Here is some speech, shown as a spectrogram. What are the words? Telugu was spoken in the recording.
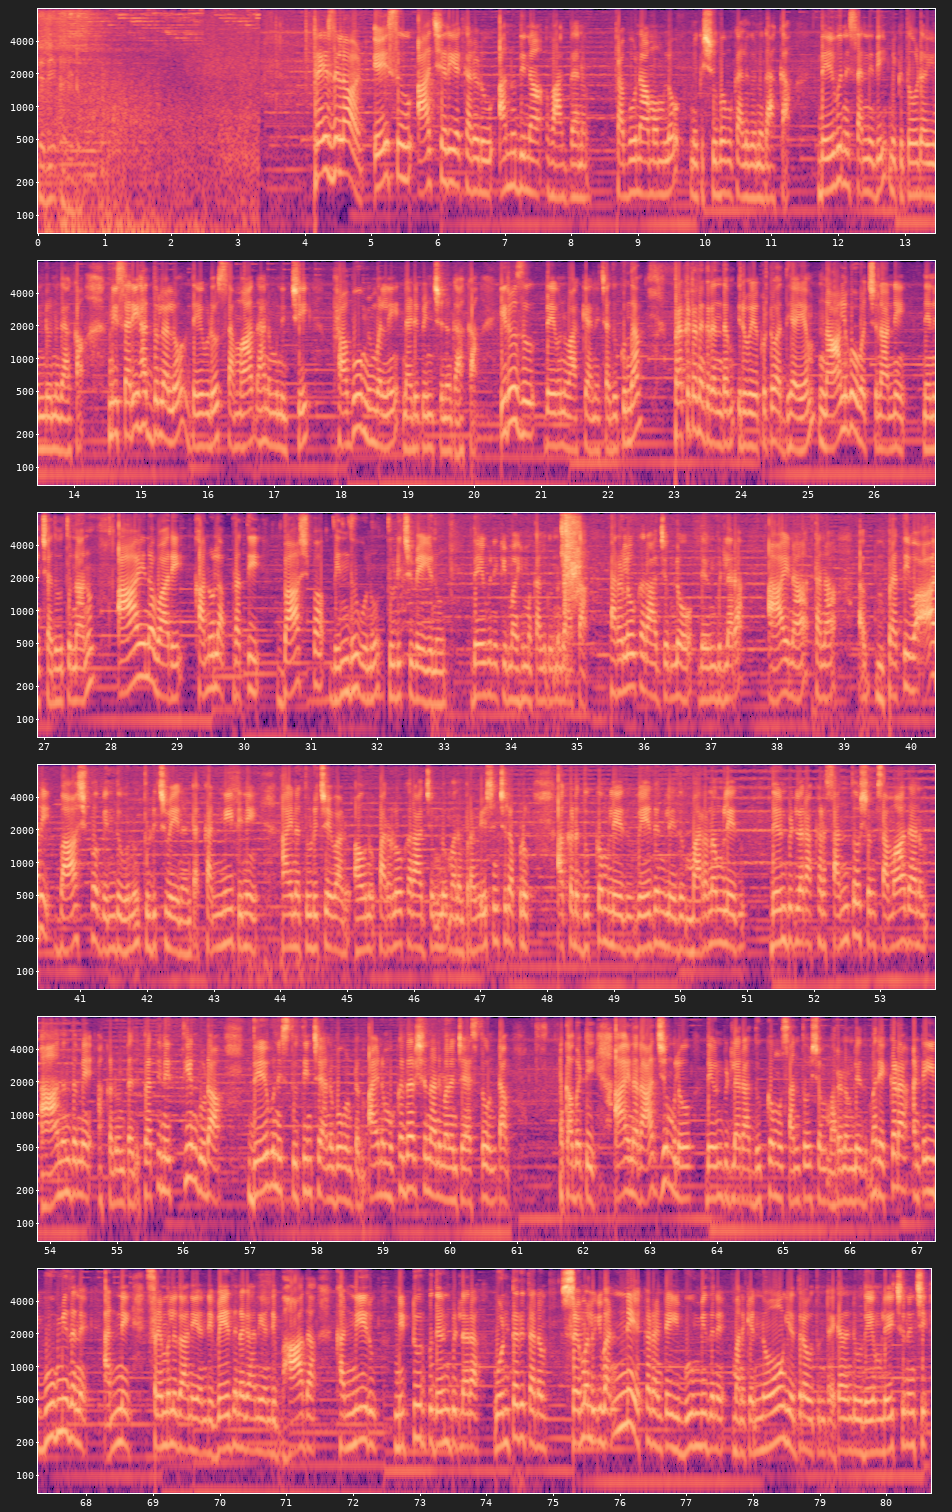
ఆశ్చర్యకరుడు. ప్రేజ్ ద లాడ్ ఏసు ఆశ్చర్యకరుడు అనుదిన వాగ్దానం. ప్రభు నామంలో మీకు శుభము కలుగును గాక. దేవుని సన్నిధి మీకు తోడయుండును గాక. మీ సరిహద్దులలో దేవుడు సమాధానమునిచ్చి ప్రభు మిమ్మల్ని నడిపించునుగాక. ఈరోజు దేవుని వాక్యాన్ని చదువుకుందాం. ప్రకటన గ్రంథం ఇరవై ఒకటో అధ్యాయం నాలుగో వచనాన్ని నేను చదువుతున్నాను. ఆయన వారి కనుల ప్రతి బాష్ప బిందువును తుడిచివేయును. దేవునికి మహిమ కలుగును గాక పరలోక రాజ్యంలో దేవుని బిడ్లరా ఆయన తన ప్రతి వారి బాష్ప బిందువును తుడిచివేయనంట. కన్నీటిని ఆయన తుడిచేవాడు. అవును పరలోక రాజ్యంలో మనం ప్రవేశించినప్పుడు అక్కడ దుఃఖం లేదు వేదన లేదు మరణం లేదు. దేవుని బిడ్డలారు అక్కడ సంతోషం సమాధానం ఆనందమే అక్కడ ఉంటుంది ప్రతి నిత్యం కూడా దేవుని స్తుతించే అనుభవం ఉంటాం ఆయన ముఖ దర్శనాన్ని మనం చేస్తూ ఉంటాం. కాబట్టి ఆయన రాజ్యంలో దేవుని బిడ్డలారా దుఃఖము సంతోషం మరణం లేదు. మరి ఎక్కడ? అంటే ఈ భూమి మీదనే అన్ని శ్రమలు కానివ్వండి వేదన కానివ్వండి బాధ కన్నీరు నిట్టూర్పు దేవుని బిడ్డలారా ఒంటరితనం శ్రమలు ఇవన్నీ ఎక్కడంటే ఈ భూమి మీదనే మనకెన్నో ఎదురవుతుంటాయి కదండి. ఉదయం లేచి నుంచి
